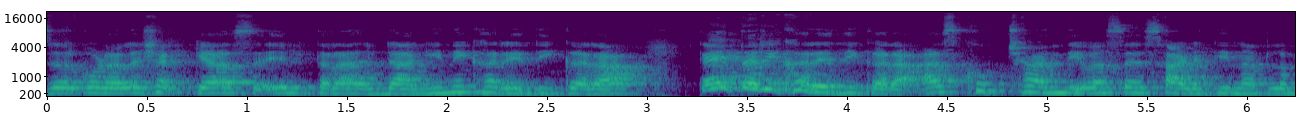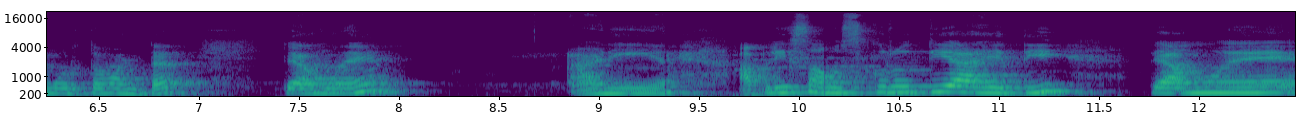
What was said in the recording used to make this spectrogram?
जर कोणाला शक्य असेल तर आज दागिने खरेदी करा काहीतरी खरेदी करा. आज खूप छान दिवस आहे साडेतीनातलं मुहूर्त म्हणतात. त्यामुळे आणि आपली संस्कृती आहे ती. त्यामुळे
